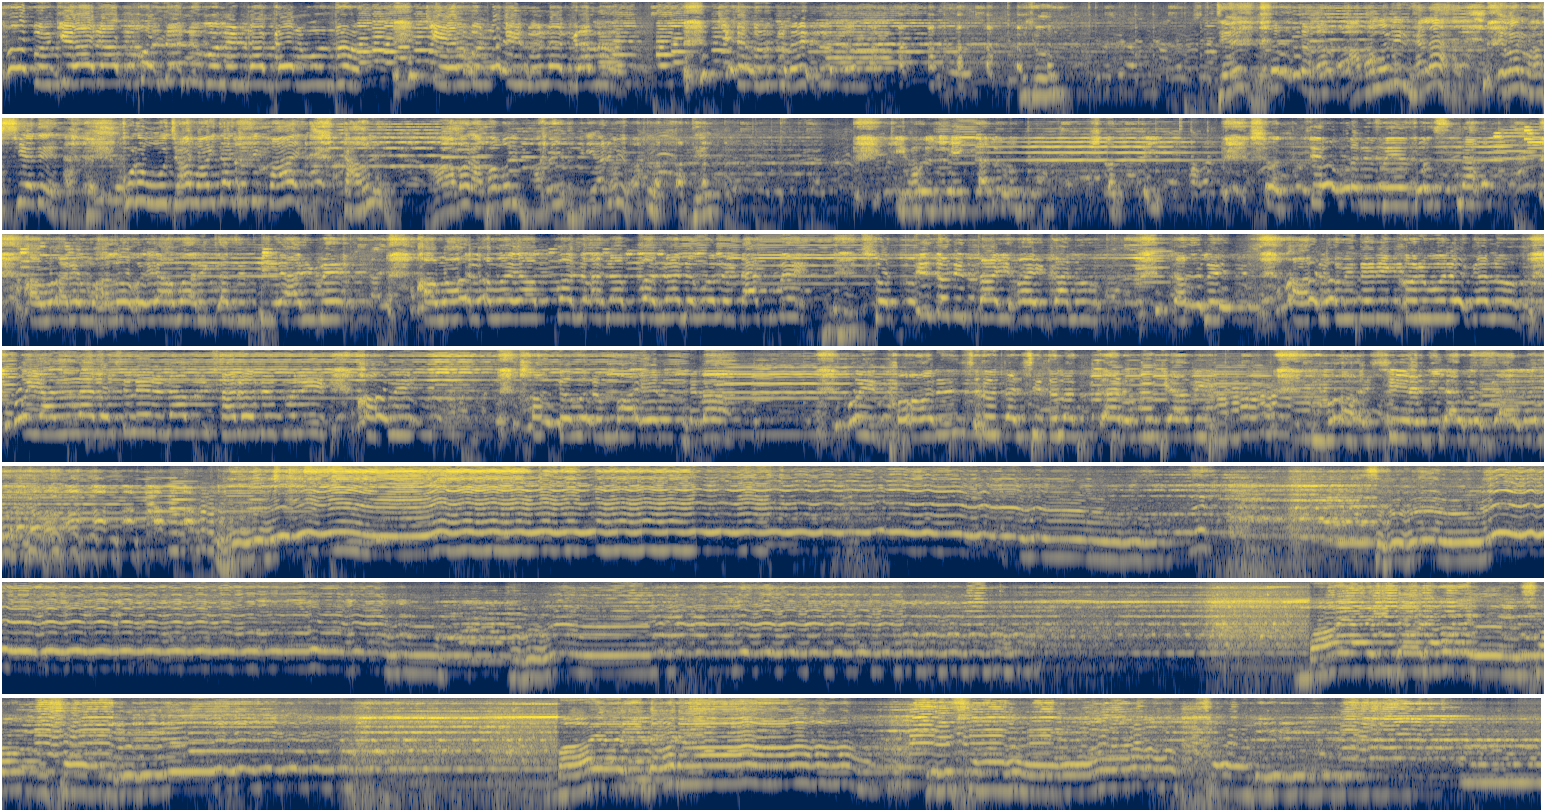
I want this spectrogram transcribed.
আমাকে আর আব্বা জানে বলে ডাকার মতো। কেউ রইল না কালু কেউ রইল হুজুর যে আপামনির ভেলা এবার ভাসিয়ে দে। কোনো ওঝা ময়দায় যদি পাই তাহলে আবার আপামনি ভালোই ফিরে আসবে। কি বললি কালু? সত্যি। সত্যি আমার মেয়ে আমার ভালো হয়ে আমার কাছে ফিরে আসবে। আবার আমায় আব্বা জান আব্বা জান বলে ডাকবে। সত্যি যদি তাই হয় কালু, তাহলে আর আমি দেরি করব না কালু। ওই আল্লাহ রসুলের নাম স্মরণ করে আমি আমি আমার মায়ের ভেলা ওই ঘর শ্রোতা শীতলঙ্কার মুখে আমি ভাসিয়ে দিলাম সংসারে মায়াই গড়ায় সংসারে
